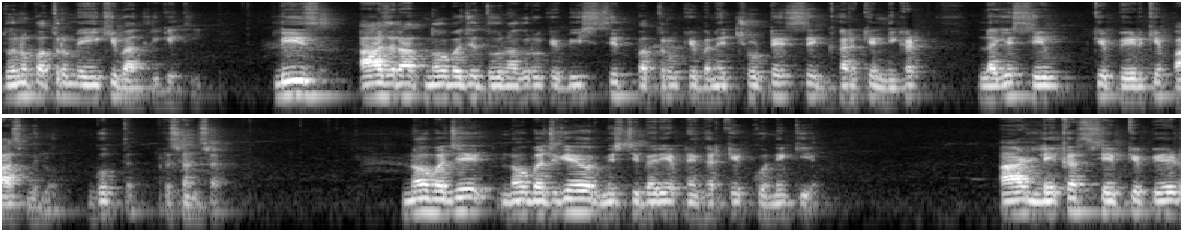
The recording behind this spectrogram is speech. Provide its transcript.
दोनों पत्रों में एक ही बात लिखी थी। प्लीज़, आज रात नौ बजे दो नगरों के बीच स्थित पत्रों के बने छोटे से घर के निकट लगे सेब के पेड़ के पास मिलो। गुप्त प्रशंसक। नौ बजे, नौ बज गए और मिस्टी बेरी अपने घर के कोने की आड़ लेकर सेब के पेड़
